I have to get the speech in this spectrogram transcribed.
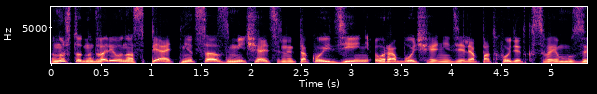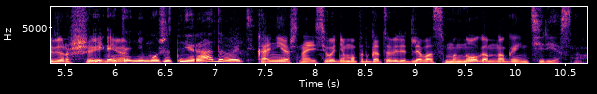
Ну что, на дворе у нас пятница, замечательный такой день. Рабочая неделя подходит к своему И завершению. это не может не радовать. Конечно, и сегодня мы подготовили для вас много-много интересного.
